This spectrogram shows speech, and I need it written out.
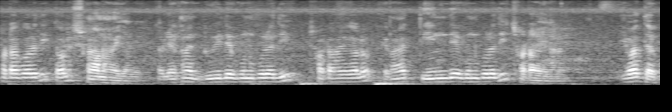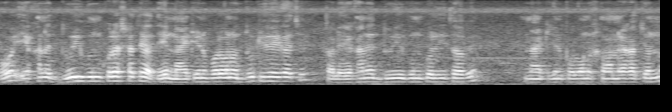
ছটা করে দিই, তাহলে সমান হয়ে যাবে। তাহলে এখানে দুই দিয়ে গুণ করে দিই, ছটা হয়ে গেল। এখানে তিন দিয়ে গুণ করে দিই, ছটা হয়ে গেল। এবার দেখো, এখানে দুই গুণ করার সাথে সাথে নাইট্রোজেন পরমাণু দুটি হয়ে গেছে। তাহলে এখানে দুই গুণ করে দিতে হবে নাইট্রোজেন পরমাণু সমান রাখার জন্য।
